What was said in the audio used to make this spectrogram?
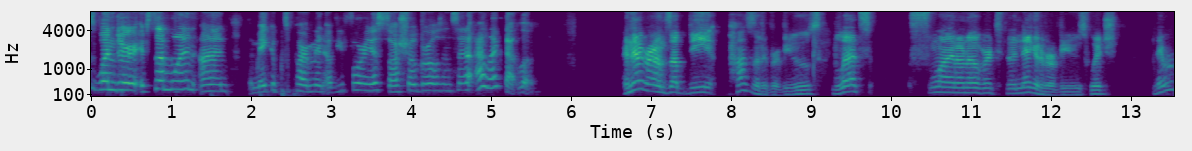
so just wonder if someone on the makeup department of Euphoria saw Showgirls and said, I like that look. And that rounds up the positive reviews. Let's slide on over to the negative reviews, which there were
